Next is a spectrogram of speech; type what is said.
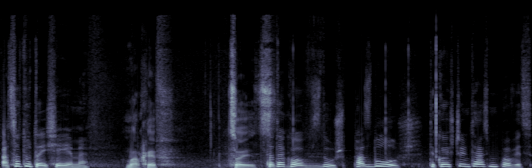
A co tutaj siejemy? Marchew? Co jest? To tak o, wzdłuż, pazdłuż. Tylko jeszcze mi teraz mi powiedz,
